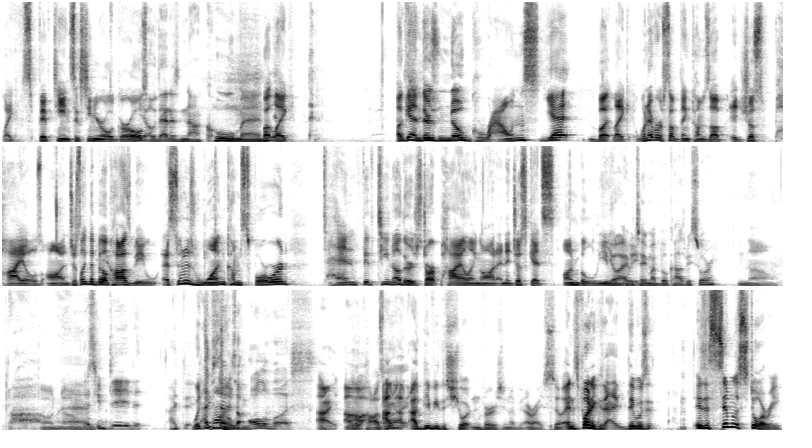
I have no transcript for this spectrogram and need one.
like 15, 16 year old girls. Yo, that is not cool, man. But like again, there's no grounds yet, but like whenever something comes up, it just piles on. Just like the Bill Cosby. As soon as one comes forward, 10, 15 others start piling on and it just gets unbelievable. yo. I ever tell you my Bill Cosby story? No. Oh no. Yes, you did. I th- Which I I one? said to all of us. All right, I'll, I'll, I'll- I'll give you the shortened version of it. All right, so and it's funny because there was is a similar story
